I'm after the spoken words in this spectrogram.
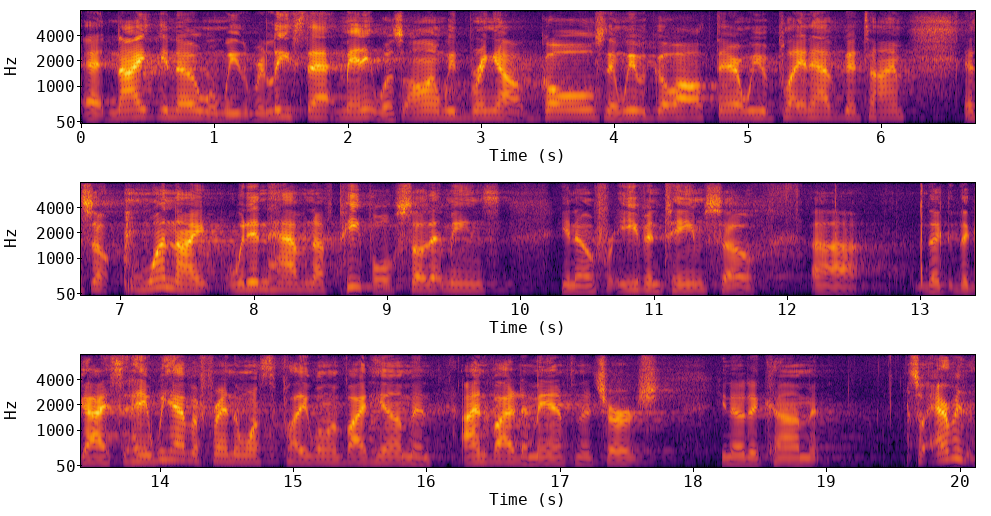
at night, you know, when we released that, man, it was on. We'd bring out goals and we would go out there and we would play and have a good time. And so one night, we didn't have enough people. So that means, you know, for even teams. So uh, the, the guy said, Hey, we have a friend that wants to play. We'll invite him. And I invited a man from the church, you know, to come. So everything.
